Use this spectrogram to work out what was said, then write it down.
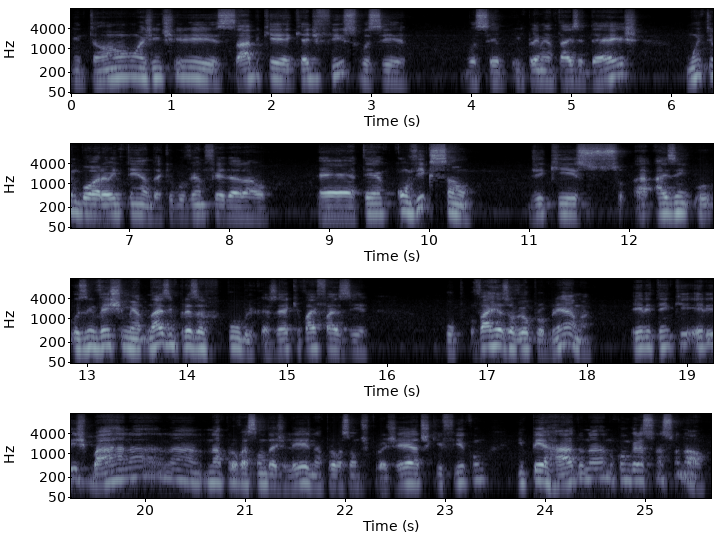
Então, a gente sabe que, que é difícil você, você implementar as ideias, muito embora eu entenda que o governo federal é, tenha convicção de que as, os investimentos nas empresas públicas é que vai fazer, vai resolver o problema, ele tem que ele esbarra na, na, na, aprovação das leis, na aprovação dos projetos que ficam emperrados no Congresso Nacional.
